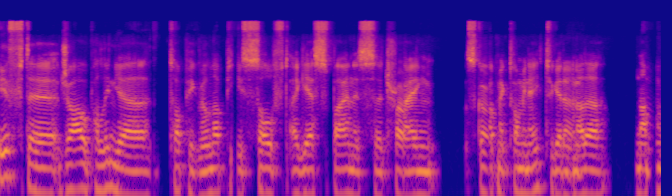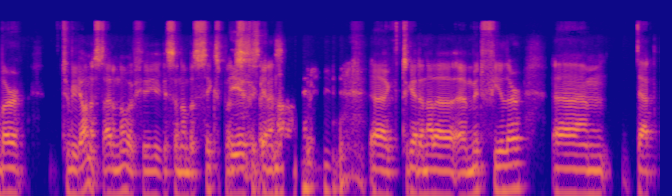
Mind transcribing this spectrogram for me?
If the Joao Palhinha topic will not be solved, I guess Bayern is uh, trying Scott McTominay to get another number to be honest, I don't know if he is a number six, but to get, another, uh, to get another uh, midfielder um, that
